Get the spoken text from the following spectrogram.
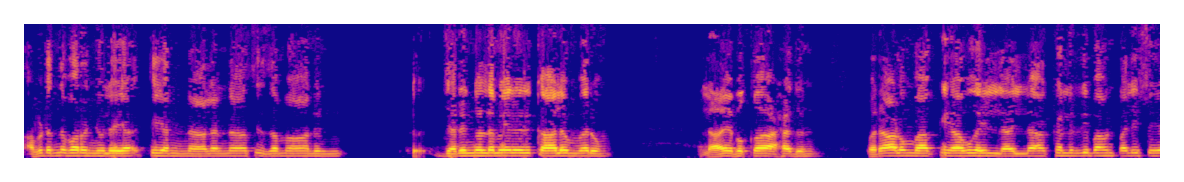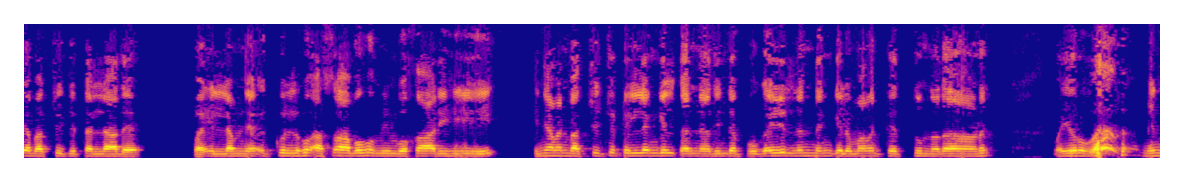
അവിടുന്ന് പറഞ്ഞു ലയത്തിയന്നാലന്നാസി സമാനുൻ. ജനങ്ങളുടെ മേലൊരു കാലം വരും. ലായബുക്കാഹദുൻ ഒരാളും ബാക്കിയാവുകയില്ല. എല്ലാ കലരിബാൻ പലിശയെ ഭക്ഷിച്ചിട്ടല്ലാതെ. ഇനി അവൻ ഭക്ഷിച്ചിട്ടില്ലെങ്കിൽ തന്നെ അതിന്റെ പുകയിൽ നിന്നെങ്കിലും അവൻക്ക് എത്തുന്നതാണ് മിൻ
